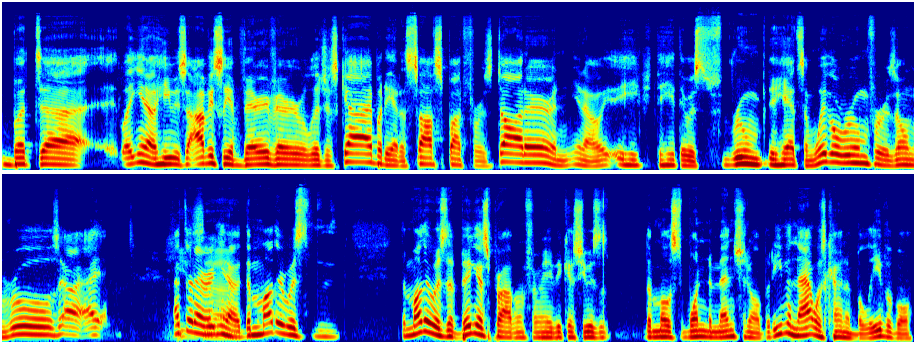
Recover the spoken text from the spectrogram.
but uh like you know he was obviously a very very religious guy but he had a soft spot for his daughter and you know he, he there was room he had some wiggle room for his own rules i i, I thought I, you uh, know the mother was the mother was the biggest problem for me because she was the most one-dimensional but even that was kind of believable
